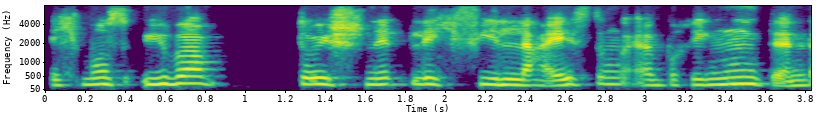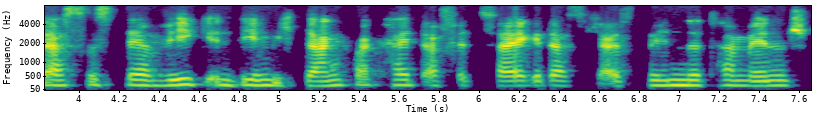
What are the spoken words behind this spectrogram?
ich muss überdurchschnittlich viel Leistung erbringen, denn das ist der Weg, in dem ich Dankbarkeit dafür zeige, dass ich als behinderter Mensch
